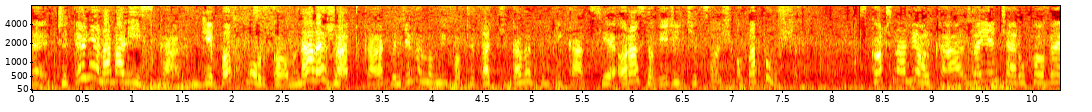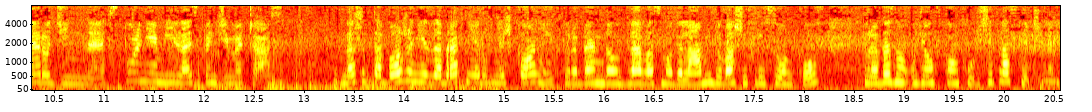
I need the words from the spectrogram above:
E, Czytelnia na walizkach, gdzie pod chmurką, na leżaczkach będziemy mogli poczytać ciekawe publikacje oraz dowiedzieć się coś o papuszy. Skoczna wiolka, zajęcia ruchowe, rodzinne, wspólnie mile spędzimy czas. W naszym taborze nie zabraknie również koni, które będą dla Was modelami do Waszych rysunków, które wezmą udział w konkursie plastycznym.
